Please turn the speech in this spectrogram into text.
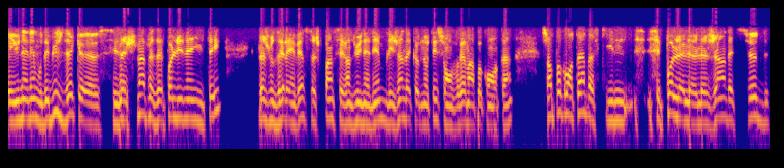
est unanime. Au début, je disais que ces ajustements ne faisaient pas l'unanimité. Là, je vous dirais l'inverse. Je pense que c'est rendu unanime. Les gens de la communauté sont vraiment pas contents. Ils sont pas contents parce que c'est pas le genre d'attitude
